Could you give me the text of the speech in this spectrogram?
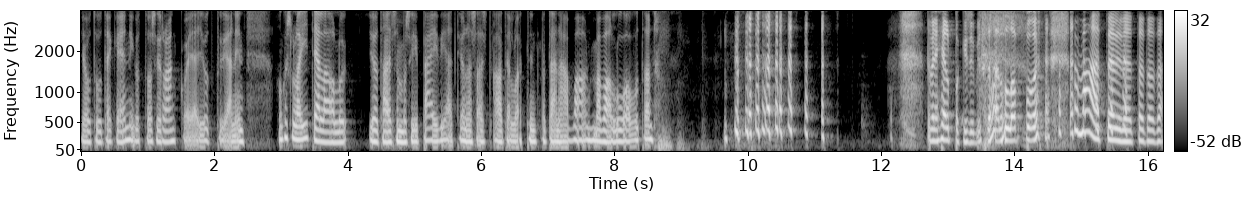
joutuu tekemään niin tosi rankkoja juttuja, niin onko sulla itsellä ollut jotain semmoisia päiviä, että jona sä ajatellut, että nyt mä tänään vaan, mä vaan luovutan? Tämmöinen helppo kysymys tähän loppuun. no mä ajattelin, että tota...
